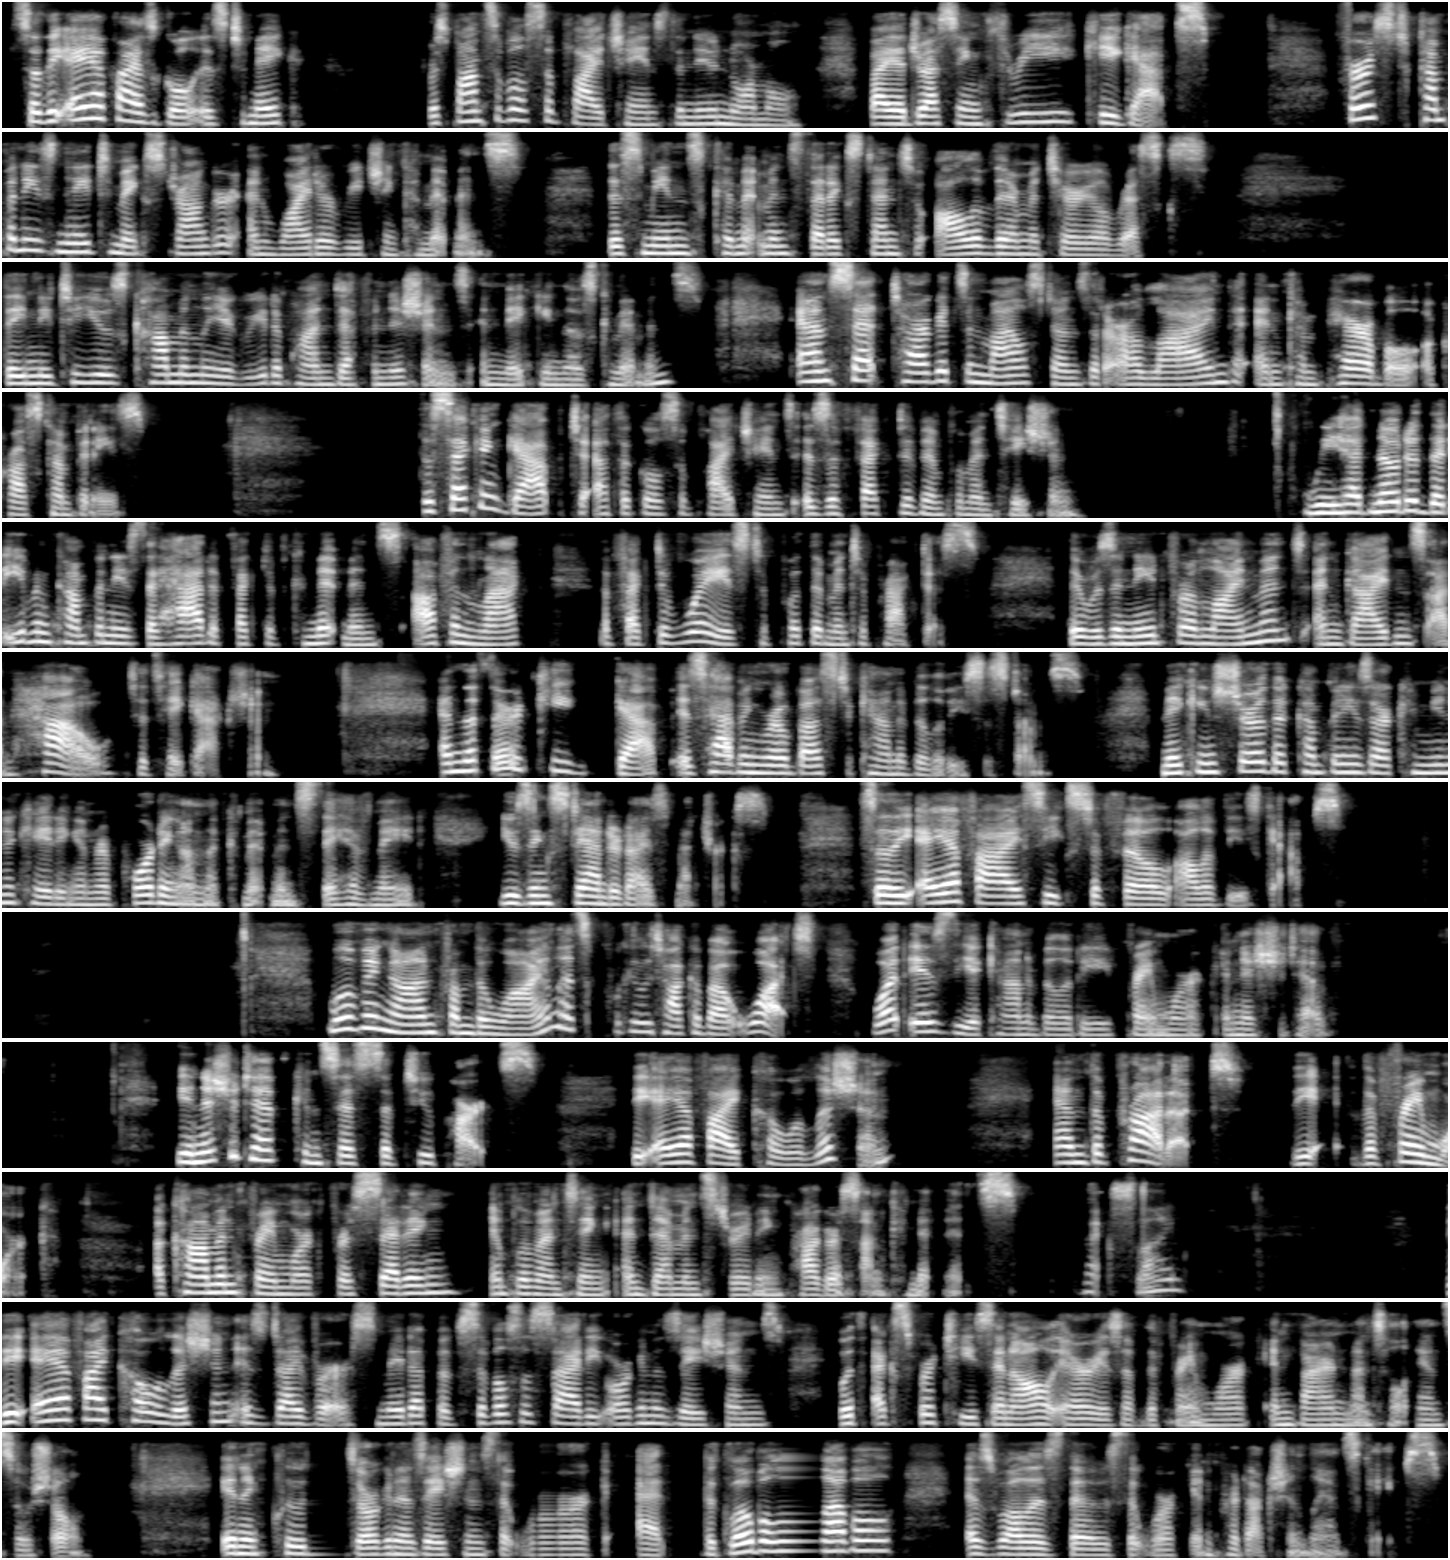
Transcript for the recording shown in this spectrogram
So the AFI's goal is to make responsible supply chains the new normal by addressing three key gaps. First, companies need to make stronger and wider reaching commitments. This means commitments that extend to all of their material risks. They need to use commonly agreed upon definitions in making those commitments and set targets and milestones that are aligned and comparable across companies. The second gap to ethical supply chains is effective implementation we had noted that even companies that had effective commitments often lacked effective ways to put them into practice. There was a need for alignment and guidance on how to take action. And the third key gap is having robust accountability systems, making sure that companies are communicating and reporting on the commitments they have made using standardized metrics. So the AFI seeks to fill all of these gaps. Moving on from the why, let's quickly talk about what. What is the Accountability Framework Initiative? The initiative consists of two parts, the AFI coalition and the product, the, the framework, a common framework for setting, implementing, and demonstrating progress on commitments. Next slide. The AFI coalition is diverse, made up of civil society organizations with expertise in all areas of the framework, environmental and social. It includes organizations that work at the global level, as well as those that work in production landscapes.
